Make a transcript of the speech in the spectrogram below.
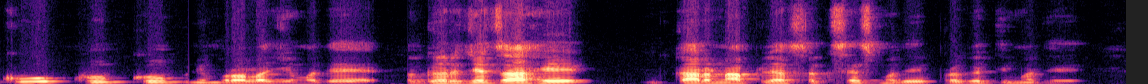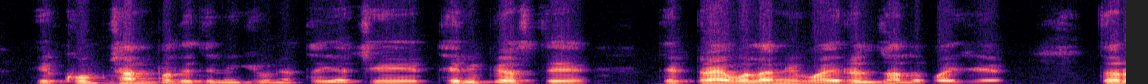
खूप, खूप, खूप न्यूमरोलॉजीमध्ये गरजेचं आहे. कारण आपल्या सक्सेसमध्ये, प्रगतीमध्ये हे खूप छान पद्धतीने घेऊन येतं. याची थेरपी असते. ते ट्रॅव्हल आणि व्हायरल झालं पाहिजे. तर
